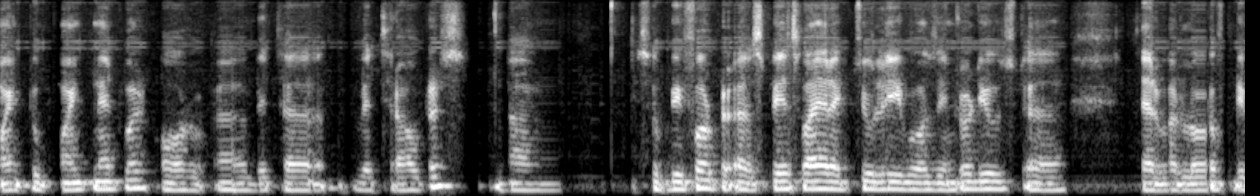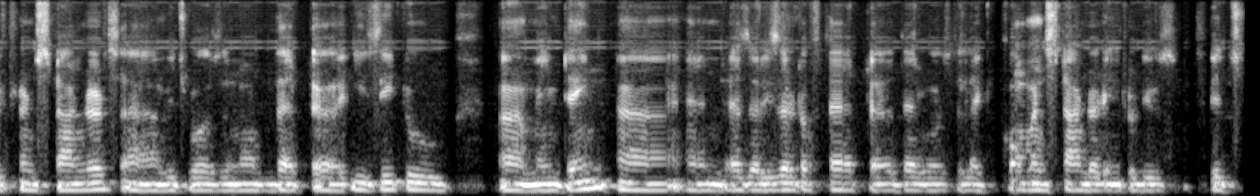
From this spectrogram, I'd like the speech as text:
point-to-point -point network or with with routers. Um, so before SpaceWire actually was introduced, there were a lot of different standards, uh, which was not that uh, easy to uh, maintain. Uh, and as a result of that, uh, there was like common standard introduced, which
